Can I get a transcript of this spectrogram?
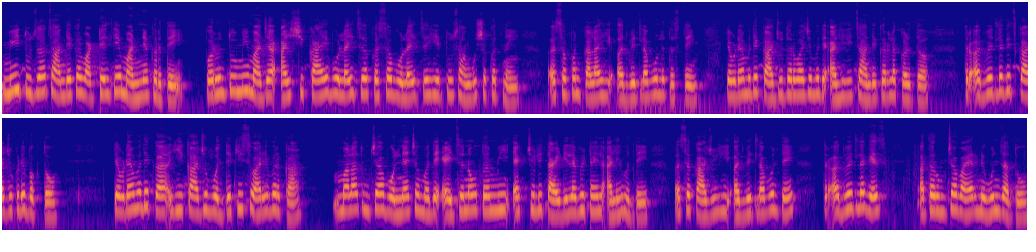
मी तुझं चांदेकर वाटेल ते मान्य करते. परंतु मी माझ्या आईशी काय बोलायचं कसं बोलायचं हे तू सांगू शकत नाही. असं पण कला ही अद्वैतला बोलत असते. तेवढ्यामध्ये काजू दरवाजामध्ये आलेली चांदेकरला कळतं. तर अद्वैत लगेच काजूकडे बघतो. तेवढ्यामध्ये का ही काजू बोलते की स्वारी बरं का. मला तुमच्या बोलण्याच्या मध्ये यायचं नव्हतं. मी ॲक्च्युली तायडीला भेटायला आले होते. असं काजू ही अद्वैतला बोलते. तर अद्वैत लगेच आता रूमच्या बाहेर निघून जातो.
